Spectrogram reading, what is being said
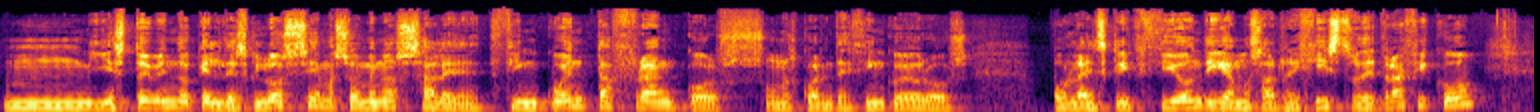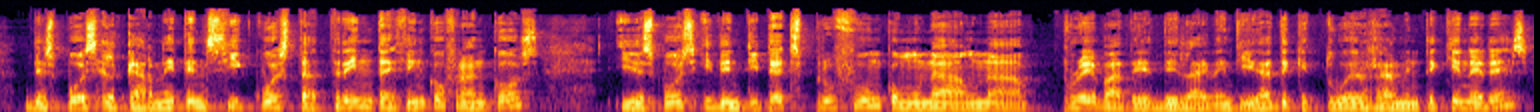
Mm, y estoy viendo que el desglose más o menos sale 50 francos, unos 45 euros, por la inscripción, digamos, al registro de tráfico. Después el carnet en sí cuesta 35 francos y después Identitätsprüfung como una, una prueba de, de la identidad de que tú eres realmente quien eres,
